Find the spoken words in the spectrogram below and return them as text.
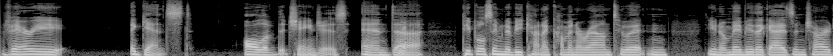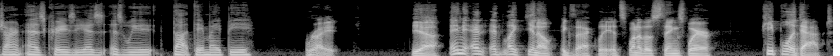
very against all of the changes and uh, people seem to be kind of coming around to it and you know maybe the guys in charge aren't as crazy as as we thought they might be. Right. Yeah. And, and, and like, you know, exactly. It's one of those things where people adapt.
